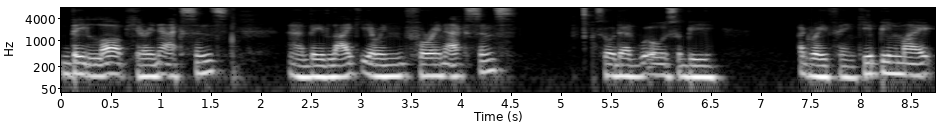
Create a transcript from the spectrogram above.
they love hearing accents and they like hearing foreign accents. So that will also be a great thing. Keeping my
